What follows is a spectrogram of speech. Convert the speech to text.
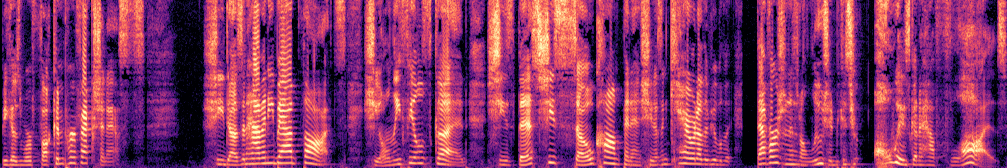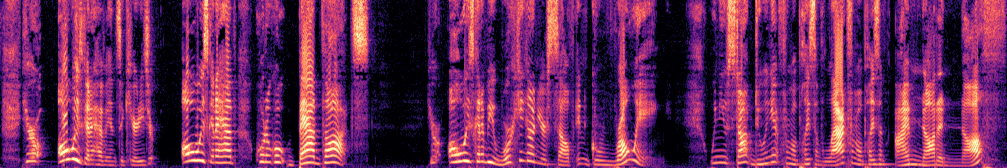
because we're fucking perfectionists. She doesn't have any bad thoughts. She only feels good. She's this. She's so confident. She doesn't care what other people think. That version is an illusion because you're always going to have flaws. You're always going to have insecurities. You're always going to have quote unquote bad thoughts. You're always going to be working on yourself and growing when you stop doing it from a place of lack, from a place of I'm not enough,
